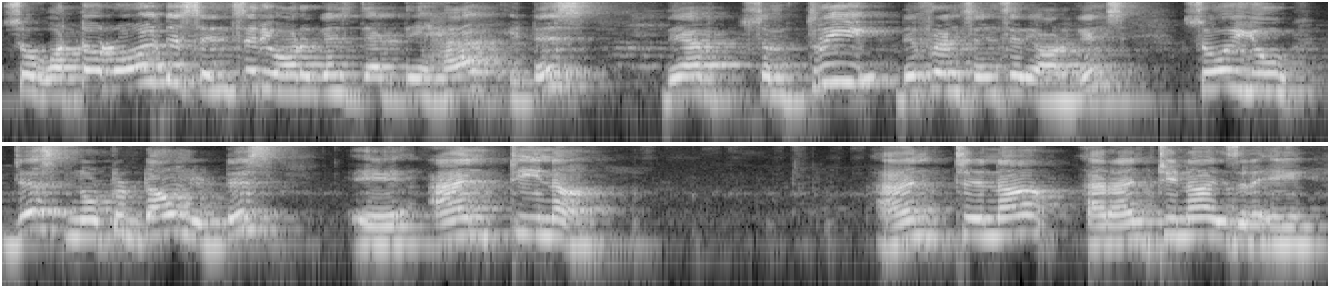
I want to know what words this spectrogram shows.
So what are all the sensory organs that they have? It is, they have some three different sensory organs. So you just note it down. It is a antenna antenna or antenna is a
